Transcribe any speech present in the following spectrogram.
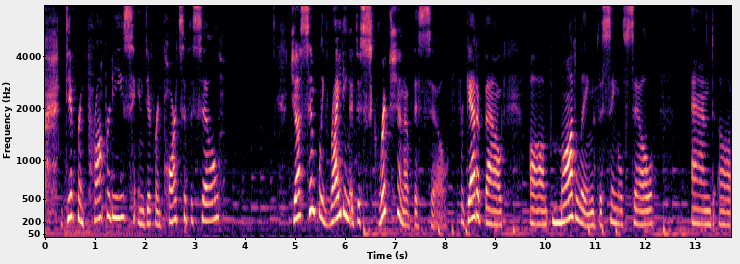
different properties in different parts of the cell. Just simply writing a description of this cell, forget about uh, modeling the single cell and uh,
